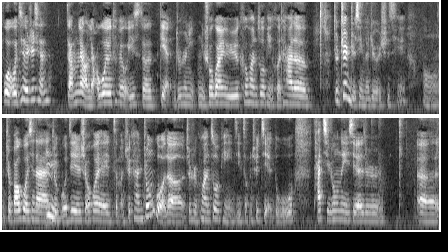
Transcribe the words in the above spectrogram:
我我记得之前。咱们俩聊过一个特别有意思的点，就是你你说关于科幻作品和它的就政治性的这个事情，嗯，就包括现在就国际社会怎么去看中国的就是科幻作品，以及怎么去解读它其中的一些就是呃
